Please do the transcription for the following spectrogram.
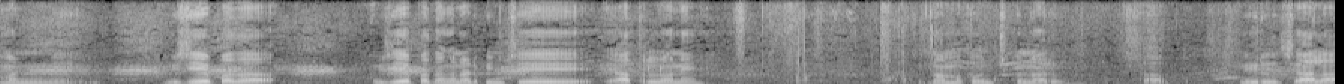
మనని విజయపద విజయపదంగా నడిపించే యాత్రలోనే నమ్మకం ఉంచుకున్నారు. మీరు చాలా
